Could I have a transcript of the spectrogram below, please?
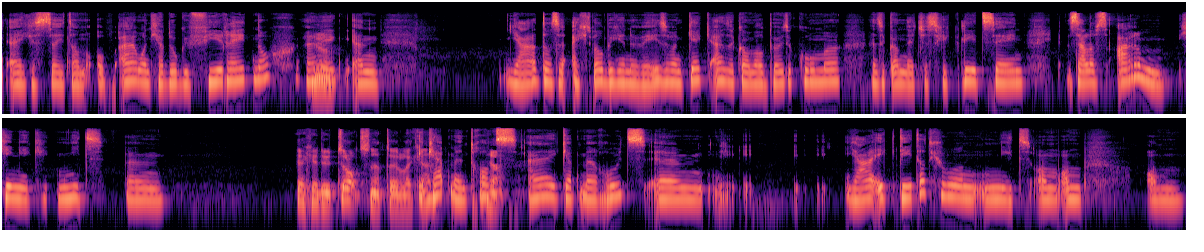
en je staat dan op, hè, want je hebt ook je fierheid nog. Hè, Ja. En ja, dat ze echt wel beginnen wijzen van kijk, hè, ze kan wel buiten komen en ze kan netjes gekleed zijn. Zelfs arm ging ik niet. ehm, Ja, je doet trots natuurlijk. Hè? ik heb mijn trots, hè, ik heb mijn roots. ehm, ja, ik deed dat gewoon niet om, om, om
